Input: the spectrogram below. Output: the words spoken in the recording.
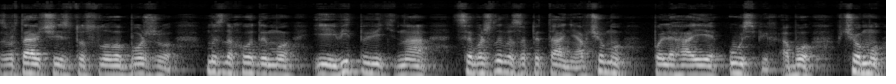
звертаючись до Слова Божого, ми знаходимо і відповідь на це важливе запитання: а в чому полягає успіх, або в чому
